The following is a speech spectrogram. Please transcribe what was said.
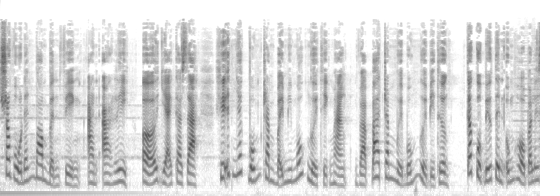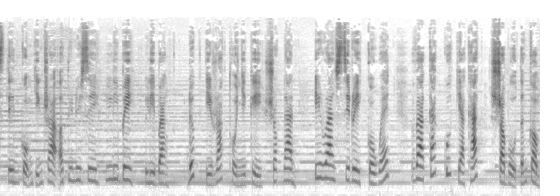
sau vụ đánh bom bệnh viện Al-Ahli ở giải Gaza, khi ít nhất 471 người thiệt mạng và 314 người bị thương. Các cuộc biểu tình ủng hộ Palestine cũng diễn ra ở Tunisia, Libya, Liban, Đức, Iraq, Thổ Nhĩ Kỳ, Jordan, Iran, Syria, Kuwait và các quốc gia khác sau vụ tấn công.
